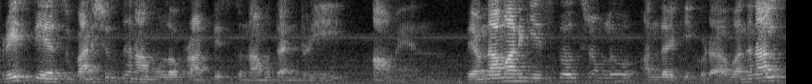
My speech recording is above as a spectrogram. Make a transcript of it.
క్రీస్తు యేసు పరిశుద్ధ నామంలో ప్రార్థిస్తున్నాము తండ్రి. ఆమెన్. దేవనామానికి స్తోత్రములు. అందరికీ కూడా వందనాలు.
